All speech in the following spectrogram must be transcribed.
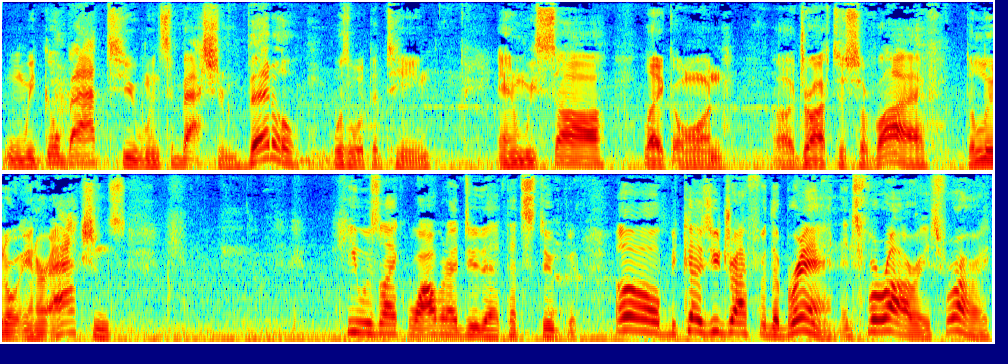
when we go back to when Sebastian Vettel was with the team and we saw, like on uh, Drive to Survive, the little interactions. He was like, Why would I do that? That's stupid. Oh, because you drive for the brand. It's Ferrari. It's Ferrari.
